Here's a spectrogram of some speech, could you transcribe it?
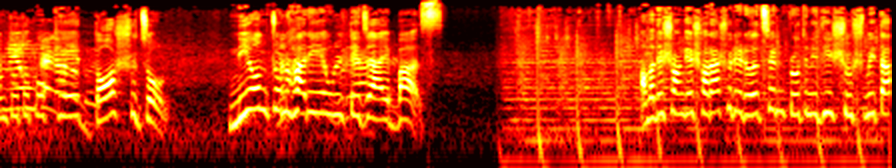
অন্তত পক্ষে দশ জন। নিয়ন্ত্রণ হারিয়ে উল্টে যায় বাস। আমাদের সঙ্গে সরাসরি রয়েছেন প্রতিনিধি সুস্মিতা।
